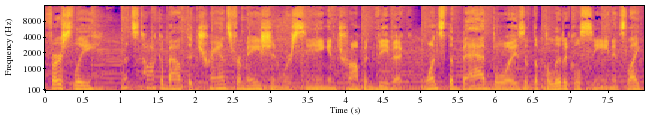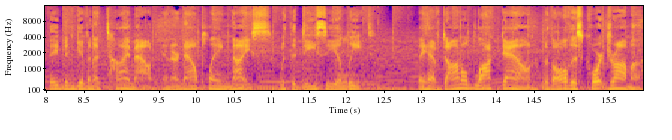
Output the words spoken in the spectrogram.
Firstly, let's talk about the transformation we're seeing in Trump and Vivek. Once the bad boys of the political scene, it's like they've been given a timeout and are now playing nice with the DC elite. They have Donald locked down with all this court drama,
